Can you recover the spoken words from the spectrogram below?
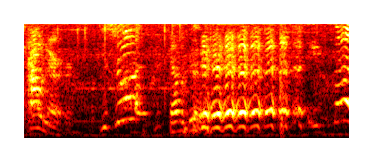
counter. You sure? Counter. He's nuts.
